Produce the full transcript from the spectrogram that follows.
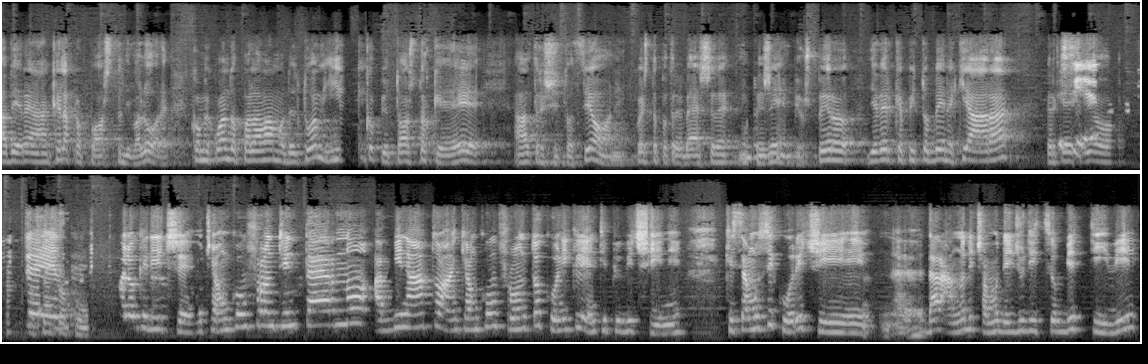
avere anche la proposta di valore, come quando parlavamo del tuo amico piuttosto che altre situazioni. Questo potrebbe essere un esempio. Spero di aver capito bene Chiara, perché sì, io esattamente quello che dicevo, cioè un confronto interno abbinato anche a un confronto con i clienti più vicini, che siamo sicuri ci eh, daranno diciamo, dei giudizi obiettivi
